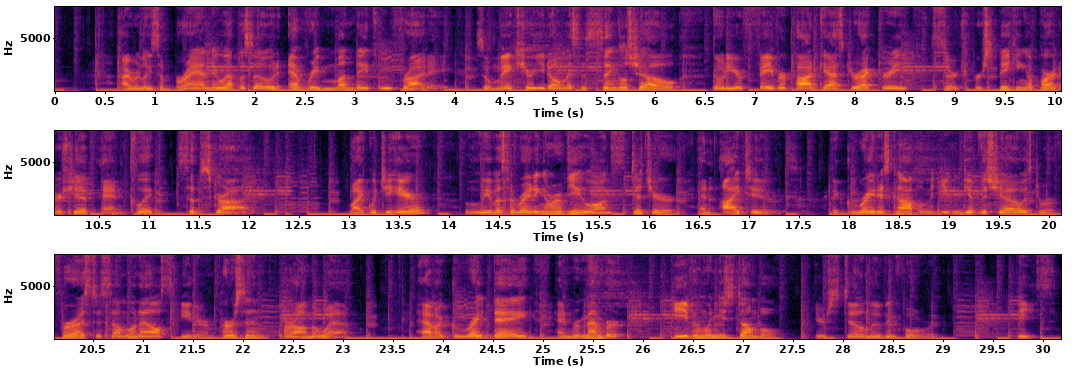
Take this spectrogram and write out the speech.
I release a brand new episode every Monday through Friday, so make sure you don't miss a single show. Go to your favorite podcast directory, search for Speaking of Partnership, and click subscribe. Like what you hear? Leave us a rating and review on Stitcher and iTunes. The greatest compliment you can give the show is to refer us to someone else, either in person or on the web. Have a great day, and remember, even when you stumble, you're still moving forward. Peace.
